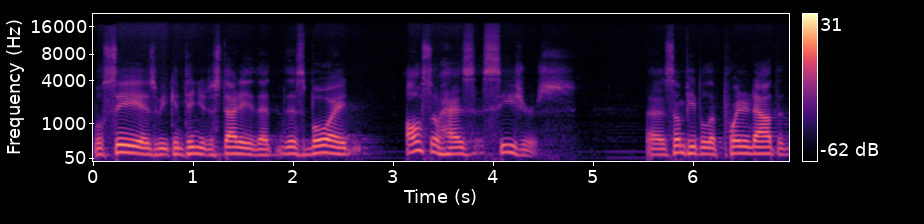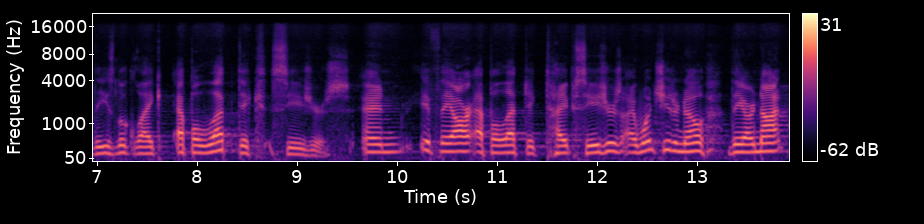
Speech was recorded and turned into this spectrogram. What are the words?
We'll see as we continue to study that this boy also has seizures. Uh, some people have pointed out that these look like epileptic seizures. And if they are epileptic type seizures, I want you to know they are not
